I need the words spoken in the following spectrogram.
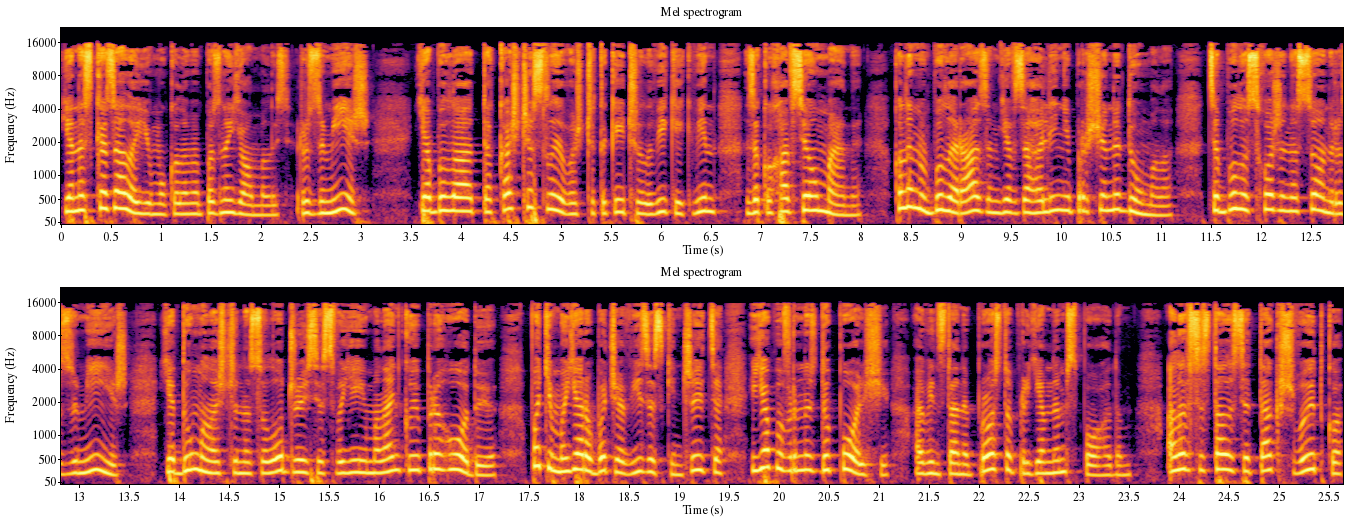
я не сказала йому, коли ми познайомились, розумієш? Я була така щаслива, що такий чоловік, як він, закохався у мене. Коли ми були разом, я взагалі ні про що не думала. Це було схоже на сон, розумієш? Я думала, що насолоджуюся своєю маленькою пригодою. Потім моя робоча віза скінчиться, і я повернусь до Польщі, а він стане просто приємним спогадом. Але все сталося так швидко,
